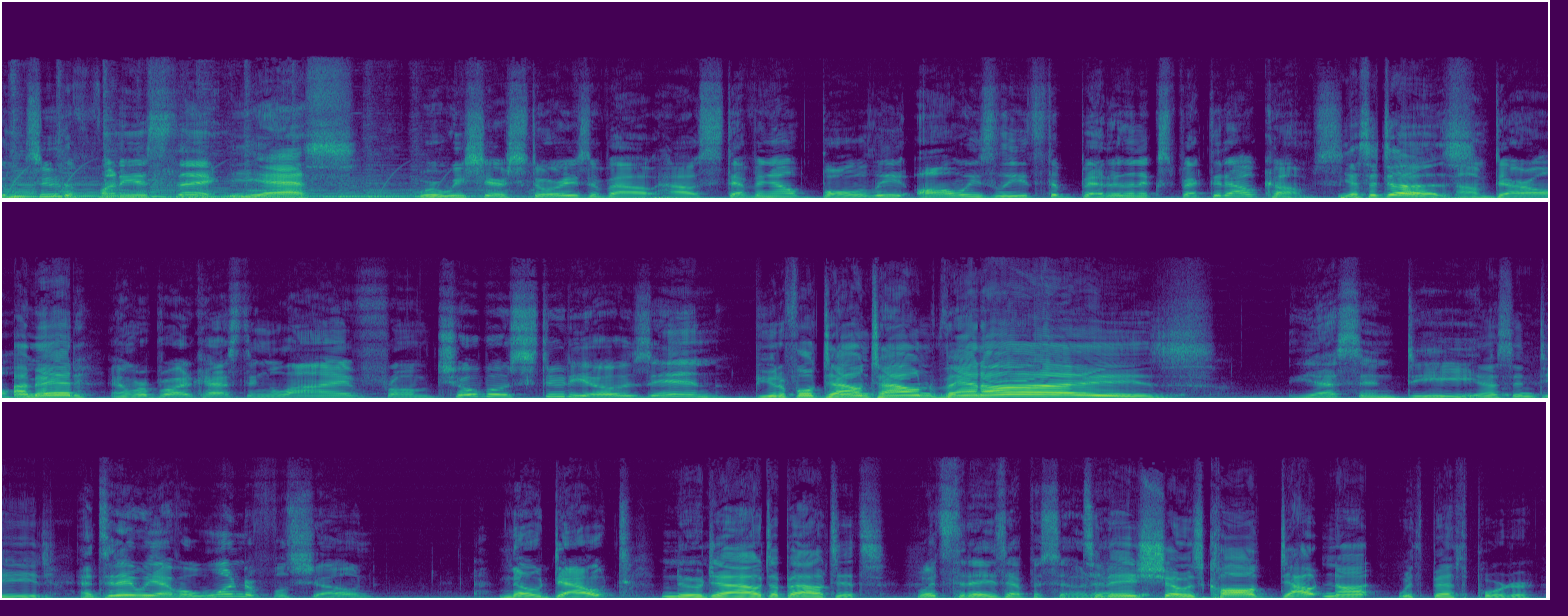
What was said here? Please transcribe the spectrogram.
Welcome to the Funniest Thing, Yes. where we share stories about how stepping out boldly always leads to better than expected outcomes. Yes, it does. I'm Darrell, I'm Ed. and we're broadcasting live from Chobo Studios in, Beautiful downtown Van Nuys. yes, indeed. Yes, indeed. And today we have a wonderful show, no doubt. No doubt about it. What's today's episode? Today's show is called Doubt Not with Beth Porter.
